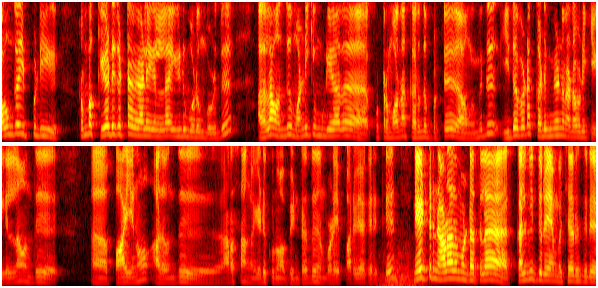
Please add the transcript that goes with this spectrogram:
அவங்க இப்படி ரொம்ப கேடுகட்ட வேலைகளில் ஈடுபடும் பொழுது அதெல்லாம் வந்து மன்னிக்க முடியாத குற்றமாக தான் கருதப்பட்டு அவங்க மீது இதை விட கடுமையான நடவடிக்கைகள்லாம் வந்து பாயணும். அதை வந்து அரசாங்கம் எடுக்கணும் அப்படின்றது நம்மளுடைய பார்வையாக இருக்கு. நேற்று நாடாளுமன்றத்தில் கல்வித்துறை அமைச்சர் திரு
